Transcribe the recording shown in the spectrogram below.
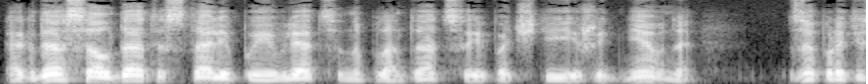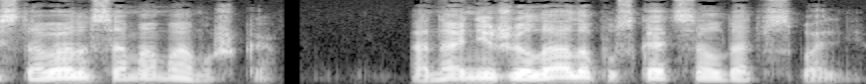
Когда солдаты стали появляться на плантации почти ежедневно, запротестовала сама мамушка. Она не желала пускать солдат в спальню.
